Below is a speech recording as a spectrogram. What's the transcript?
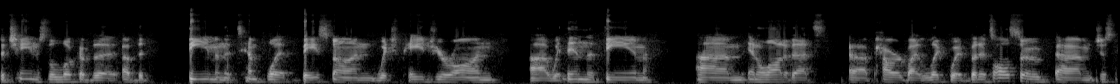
to change the look of the of the theme and the template based on which page you're on uh, within the theme um, and a lot of that's uh, powered by Liquid. But it's also um, just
